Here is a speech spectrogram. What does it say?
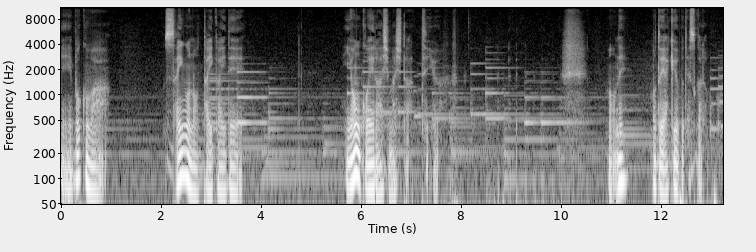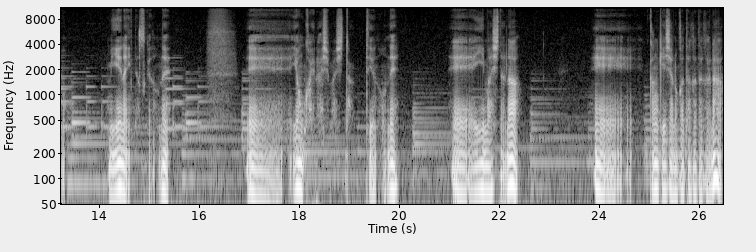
えー、僕は最後の大会で4個エラーしましたっていう。もうね元野球部ですから見えないんですけどね、えー、4個依頼しましたっていうのをね、えー、言いましたら、えー、関係者の方々から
